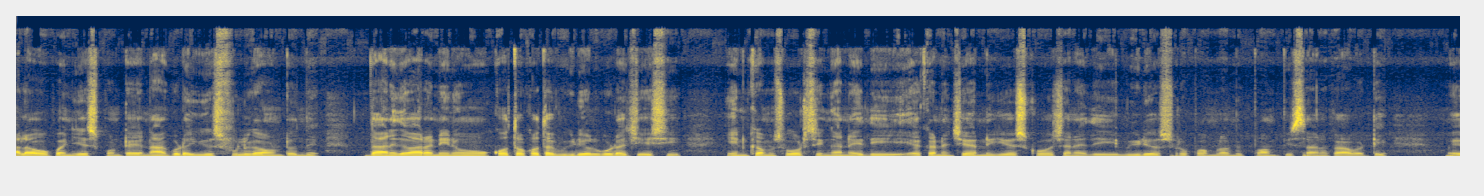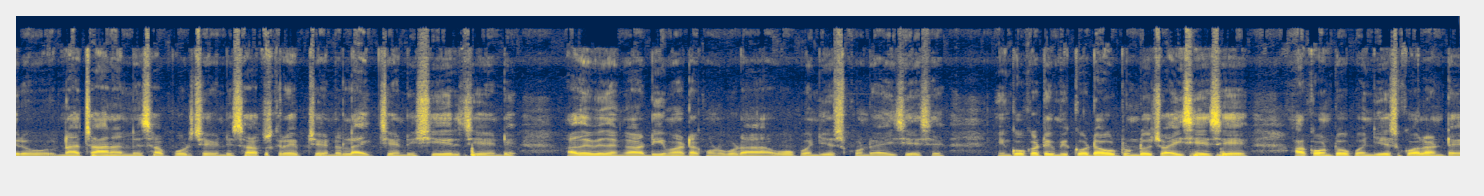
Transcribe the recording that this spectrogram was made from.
అలా ఓపెన్ చేసుకుంటే నాకు కూడా యూస్ఫుల్గా ఉంటుంది. దాని ద్వారా నేను కొత్త కొత్త వీడియోలు కూడా చేసి ఇన్కమ్ సోర్సింగ్ అనేది ఎక్కడి నుంచి ఎర్న్ చేసుకోవచ్చు అనేది వీడియోస్ రూపంలో మీకు పంపిస్తాను కాబట్టి మీరు నా ఛానల్ని సపోర్ట్ చేయండి సబ్స్క్రైబ్ చేయండి లైక్ చేయండి షేర్ చేయండి. అదేవిధంగా డీమాట్ అకౌంట్ కూడా ఓపెన్ చేసుకోండి ఐసిఐసిఐ. ఇంకొకటి మీకు డౌట్ ఉండొచ్చు ఐసిఐసిఐ అకౌంట్ ఓపెన్ చేసుకోవాలంటే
